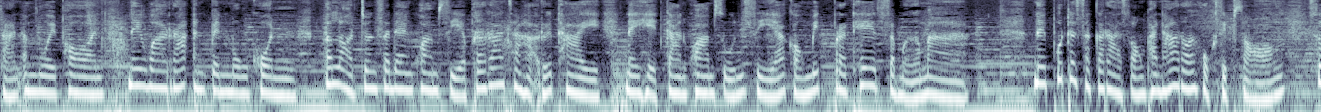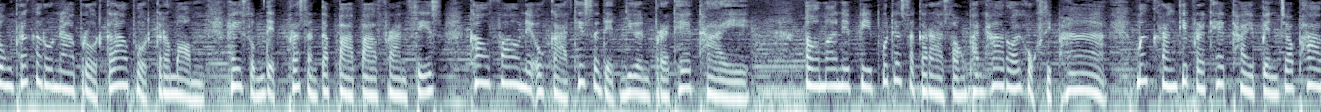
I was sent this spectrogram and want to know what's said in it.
สารอำนวยพร ในวาระอันเป็นมงคล ตลอดจนแสดงความเสียพระราชหฤทัยในเหตุการณ์ความสูญเสียของมิตรประเทศเสมอมาในพุทธศักราช 2562 ทรงพระกรุณาโปรดเกล้าโปรดกระหม่อม ให้สมเด็จพระสันตะปาปาฟรานซิส เข้าเฝ้าในโอกาสที่เสด็จเยือนประเทศไทย ต่อมาในปีพุทธศักราช2565 เมื่อครั้งที่ประเทศไทยเป็นเจ้าภาพ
